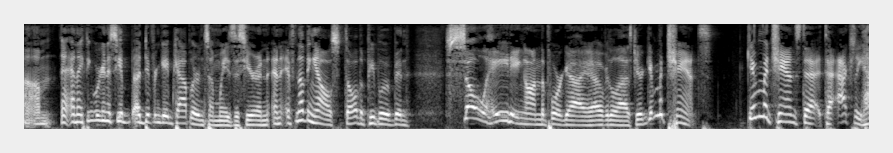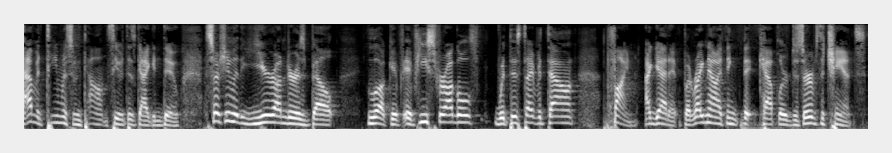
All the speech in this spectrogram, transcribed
Um, and I think we're going to see a, a different Gabe Kapler in some ways this year. And, and if nothing else, to all the people who have been so hating on the poor guy over the last year. Give him a chance. Give him a chance to, to actually have a team with some talent and see what this guy can do, especially with a year under his belt. Look, if, if he struggles, with this type of talent, fine, I get it. But right now, I think that Kapler deserves the chance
